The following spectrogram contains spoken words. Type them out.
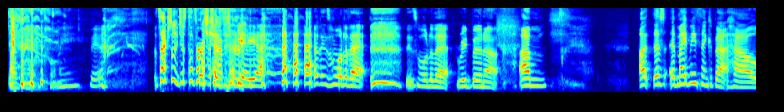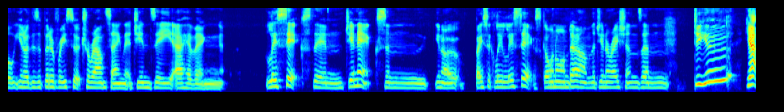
five minutes for me. Yeah. It's actually just the first chapter. yeah, yeah. There's more to that. There's more to that. Read Burnout. Um, I, this, it made me think about how you know there's a bit of research around saying that Gen Z are having less sex than Gen X, and you know basically less sex going on down the generations. And do you? Yeah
